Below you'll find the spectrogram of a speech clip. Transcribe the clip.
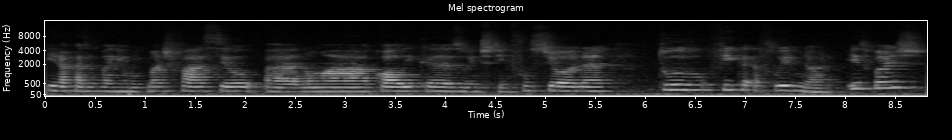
ir à casa de banho é muito mais fácil, ah, não há cólicas, o intestino funciona, tudo fica a fluir melhor. E depois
